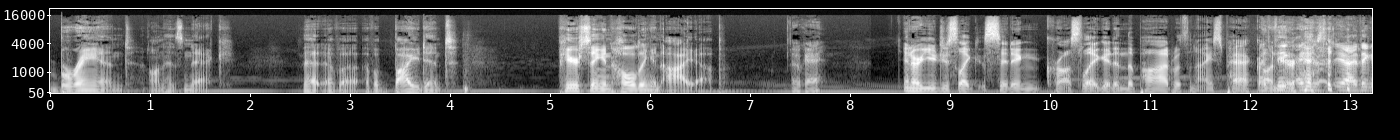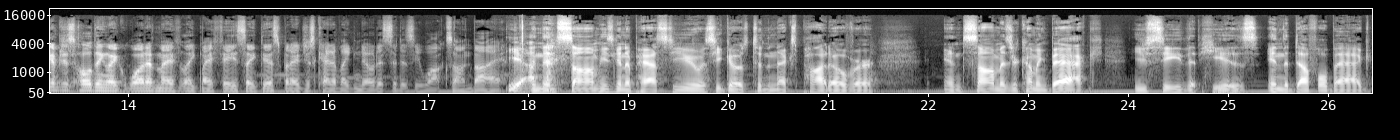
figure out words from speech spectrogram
brand on his neck, that of a of a bident, piercing and holding an eye up. Okay. And are you just like sitting cross-legged in the pod with an ice pack I on think your I head? just yeah, I think I'm just holding like one of my like my face like this, but I just kind of like notice it as he walks on by. yeah. And then Sam, he's going to pass to you as he goes to the next pod over. And Sam, as you're coming back, you see that he is in the duffel bag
